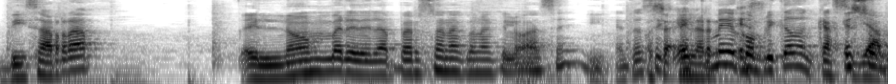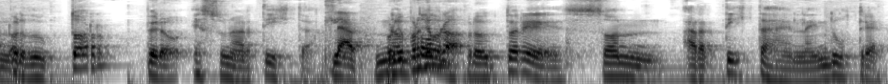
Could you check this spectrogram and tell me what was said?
Bizarrap, el nombre de la persona con la que lo hace. Y entonces O sea, es el medio es- complicado Es un encasillarlo. productor, pero es un artista. Claro, No porque, por ejemplo- los productores son artistas en la industria.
